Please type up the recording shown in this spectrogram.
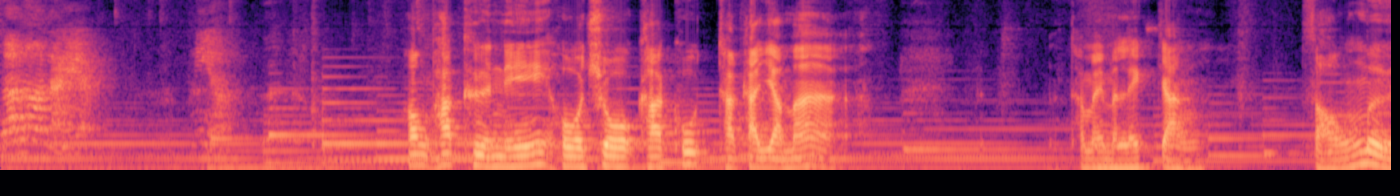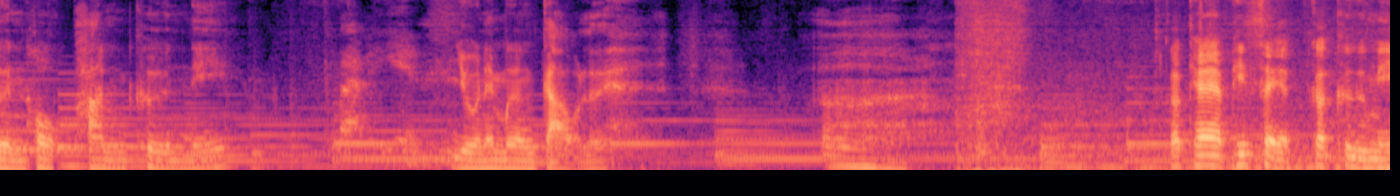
แล้วนอนไหนอะ นี่เหรอห้องพักคืนนี้โฮโชคาคุทากายามะทำไมมันเล็กจัง 26,000 คืนนี้ บาทเย็น อยู่ในเมืองเก่าเลย ก็แค่พิเศษก็คือมี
